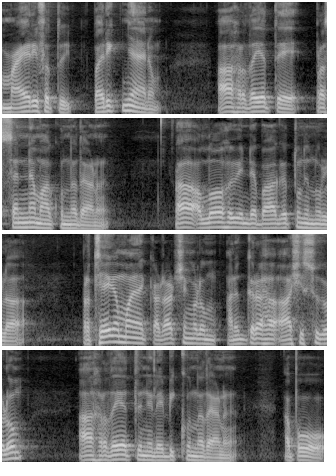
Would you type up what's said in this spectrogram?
മൈരിഫത്ത് പരിജ്ഞാനം ആ ഹൃദയത്തെ പ്രസന്നമാക്കുന്നതാണ്. ആ അള്ളാഹുവിന്റെ ഭാഗത്തു നിന്നുള്ള പ്രത്യേകമായ കടാക്ഷങ്ങളും അനുഗ്രഹ ആശിസ്സുകളും ആ ഹൃദയത്തിന് ലഭിക്കുന്നതാണ്. അപ്പോൾ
